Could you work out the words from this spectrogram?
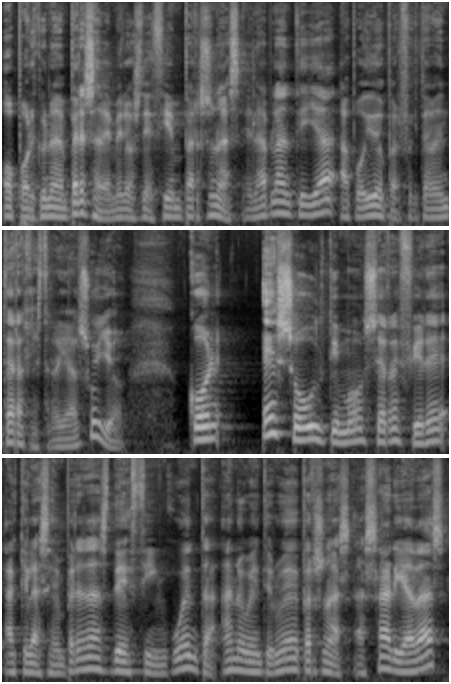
O porque una empresa de menos de 100 personas en la plantilla ha podido perfectamente registrar ya el suyo. Con eso último se refiere a que las empresas de 50 a 99 personas asalariadas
